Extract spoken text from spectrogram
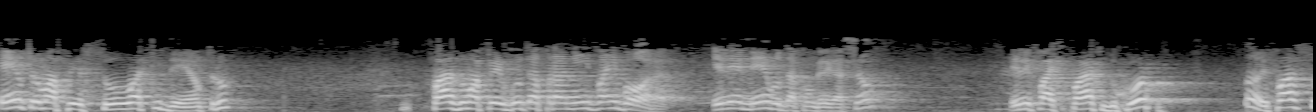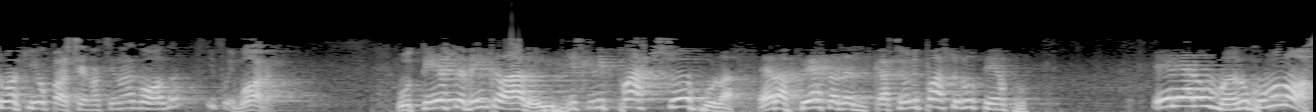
entra uma pessoa aqui dentro, faz uma pergunta para mim e vai embora. Ele é membro da congregação? Ele faz parte do corpo? Não, ele passou aqui, eu passei na sinagoga e fui embora. O texto é bem claro, ele diz que ele passou por lá. Era a festa da dedicação, ele passou no templo. Ele era humano como nós.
